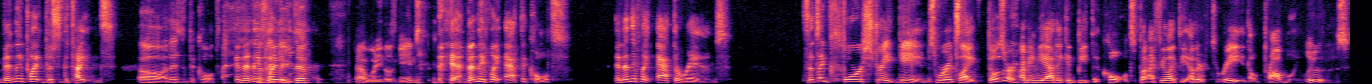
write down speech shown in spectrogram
Then they play. This is the Titans, Oh, this is the Colts. and then they play like, the not winning those games. yeah. Then they play at the Colts, and then they play at the Rams. So that's like four straight games where it's like those are. I mean, yeah, they could beat the Colts, but I feel like the other three they'll probably lose.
